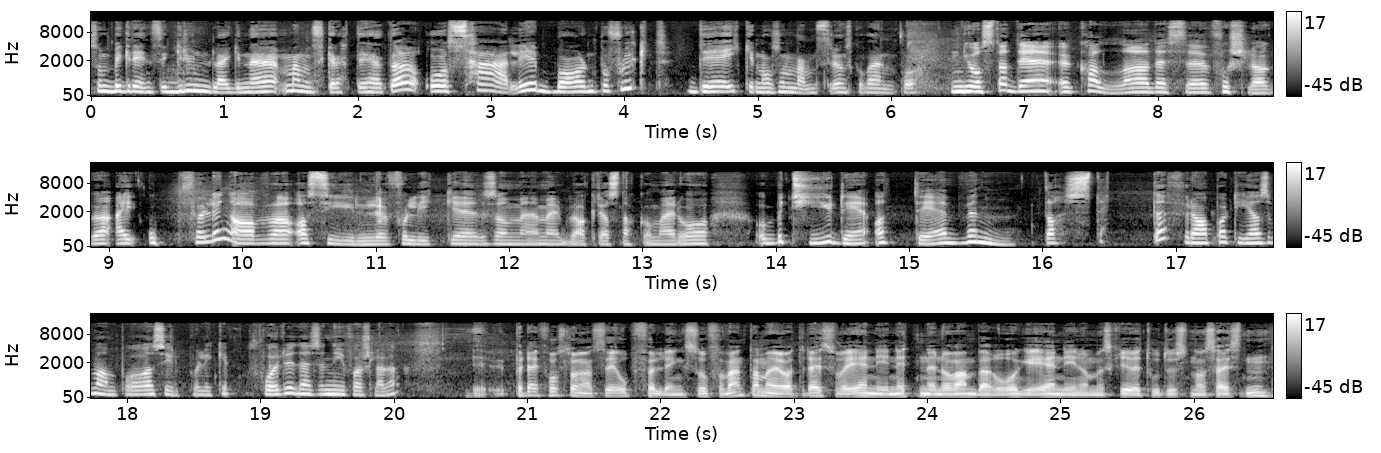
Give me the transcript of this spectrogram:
som begrenser grunnleggende menneskerettigheter, og særlig barn på flukt, det er ikke noe som Venstre ønsker å være med på. Njåstad, det kaller disse forslagene ei oppfølging av asylforliket som Melby akkurat snakka om her. Og, og betyr det at det venter støtte? Støtte fra partiene som var med på asylforliket for disse nye forslagene? På de forslagene som er oppfølging, så forventer vi jo at de som var enige 19.11. òg er enige når vi skriver 2016.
